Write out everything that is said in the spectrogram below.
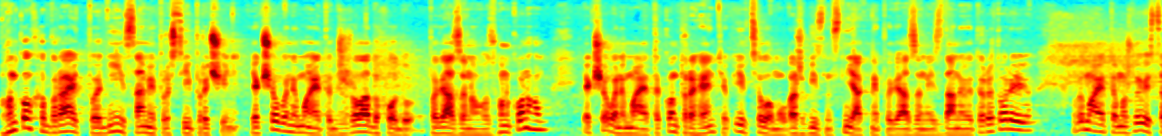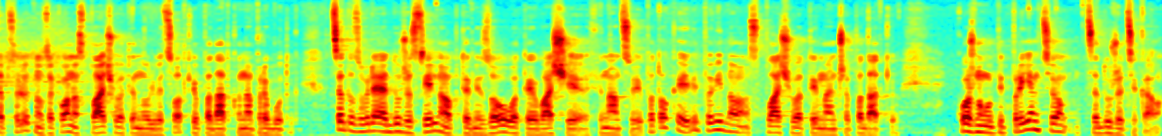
Гонконг обирають по одній самій простій причині. Якщо ви не маєте джерела доходу пов'язаного з Гонконгом, якщо ви не маєте контрагентів і в цілому ваш бізнес ніяк не пов'язаний з даною територією, ви маєте можливість абсолютно законно сплачувати 0% податку на прибуток. Це дозволяє дуже сильно оптимізовувати ваші фінансові потоки і відповідно сплачувати менше податків. Кожному підприємцю це дуже цікаво.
